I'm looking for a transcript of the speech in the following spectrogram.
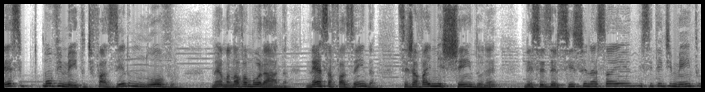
esse movimento de fazer um novo, né, uma nova morada nessa fazenda, você já vai mexendo né, nesse exercício e nessa, nesse entendimento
